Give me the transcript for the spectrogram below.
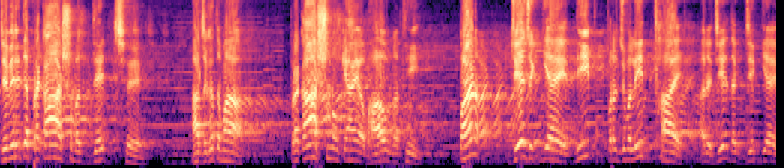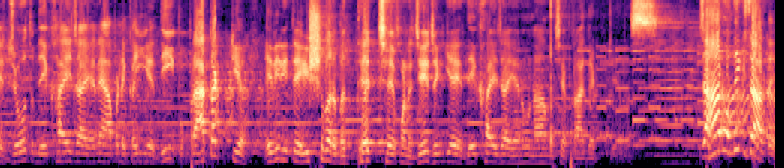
જેવી રીતે પ્રકાશ બધે જ છે. આ જગતમાં પ્રકાશનો ક્યાંય અભાવ નથી. પણ જે જગ્યાએ દીપ પ્રજ્વલિત થાય અને જે જગ્યાએ જ્યોત દેખાઈ જાય એને આપણે કહીએ દીપ પ્રાકટ્ય એવી રીતે ઈશ્વર બધે જ છે, પણ જે જગ્યાએ દેખાઈ જાય એનું નામ છે પ્રાગટ્ય. બસ. જહાં વો દિખ જાતે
